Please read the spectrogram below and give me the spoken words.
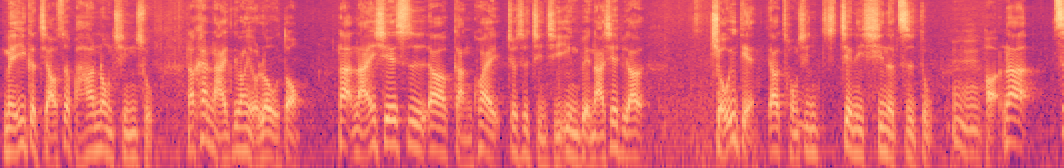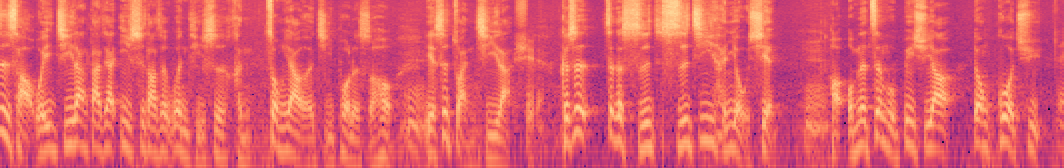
每一个角色把它弄清楚，然后看哪个地方有漏洞，那哪一些是要赶快就是紧急应变，哪些比较久一点要重新建立新的制度，嗯，好，那至少危机让大家意识到这个问题是很重要而急迫的时候，嗯，也是转机啦，是，可是这个时时机很有限。嗯。好，我们的政府必须要用过去，对，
